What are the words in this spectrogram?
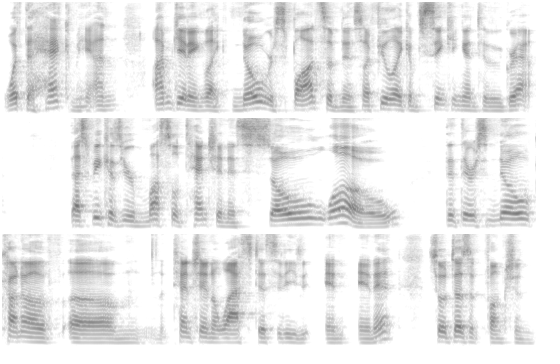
what the heck, man? I'm getting like no responsiveness. I feel like I'm sinking into the ground. That's because your muscle tension is so low that there's no kind of um, tension elasticity in, in it. So it doesn't function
